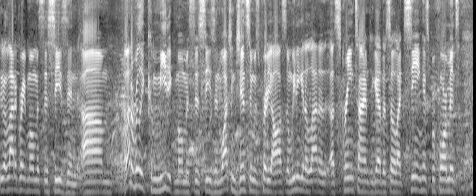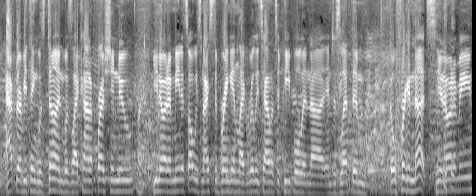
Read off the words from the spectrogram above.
a lot of great moments this season. Um, a lot of really comedic moments this season. Watching Jensen was pretty awesome. We didn't get a lot of uh, screen time together, so like seeing his performance after everything was done was like kind of fresh and new. You know what I mean? It's always nice to bring in like really talented people and uh, and just let them go friggin' nuts. You know what I mean?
